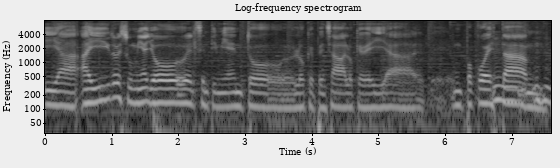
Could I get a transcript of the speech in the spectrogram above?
Y ah, ahí resumía yo el sentimiento, lo que pensaba, lo que veía, eh, un poco esta, Mm,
